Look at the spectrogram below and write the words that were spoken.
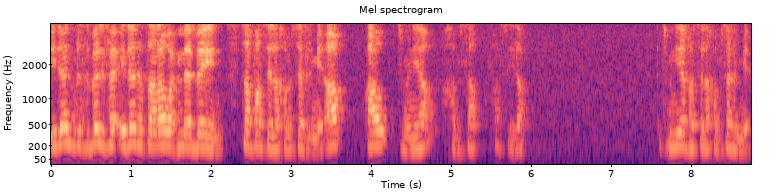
اذا بالنسبة للفائدة تتراوح ما بين 6.5% أو 8.5% 8.5%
